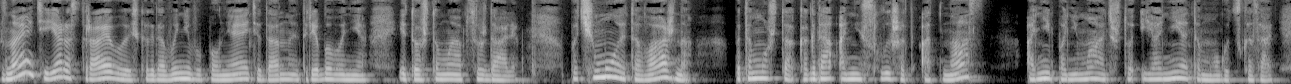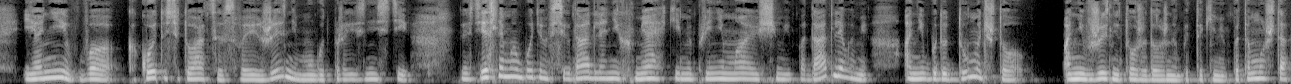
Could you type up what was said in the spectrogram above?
Знаете, я расстраиваюсь, когда вы не выполняете данные требования и то, что мы обсуждали. Почему это важно? Потому что когда они слышат от нас, они понимают, что и они это могут сказать, и они в какой-то ситуации в своей жизни могут произнести. То есть если мы будем всегда для них мягкими, принимающими, податливыми, они будут думать, что они в жизни тоже должны быть такими, потому что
